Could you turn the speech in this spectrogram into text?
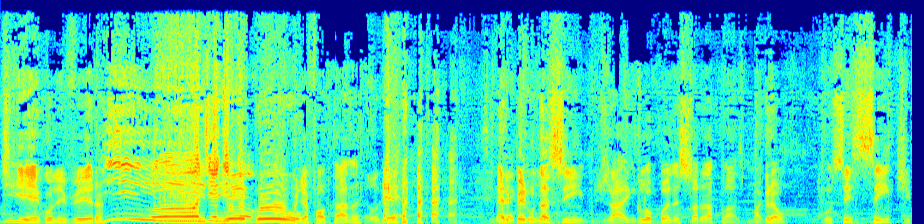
Diego Oliveira. Ô, Dieguito. Não podia faltar, né? Aí ele pergunta assim, já englobando a história da Plasma. Magrão, você sente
